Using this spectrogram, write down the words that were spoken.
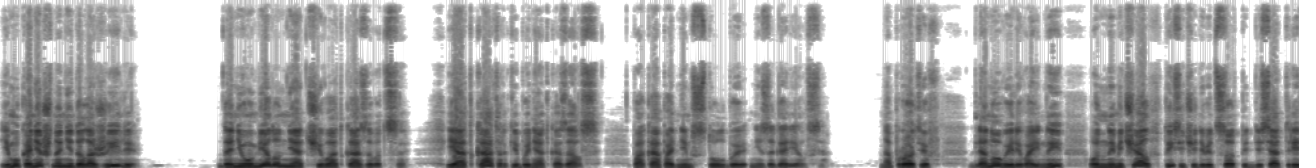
Ему, конечно, не доложили. Да не умел он ни от чего отказываться, и от каторги бы не отказался, пока под ним стул бы не загорелся. Напротив, для новой ли войны он намечал в 1953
